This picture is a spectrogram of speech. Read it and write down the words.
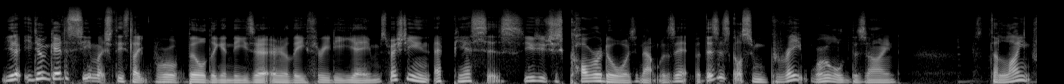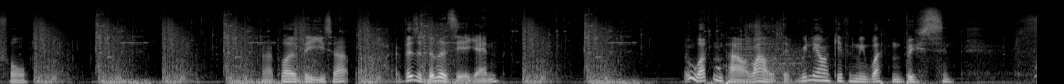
You you don't get to see much of this like world building in these early 3D games, especially in FPSs. Usually just corridors and that was it. But this has got some great world design. It's delightful. I blow these up. Oh, visibility again. Ooh, weapon power. Wow, they really are giving me weapon boosts. And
